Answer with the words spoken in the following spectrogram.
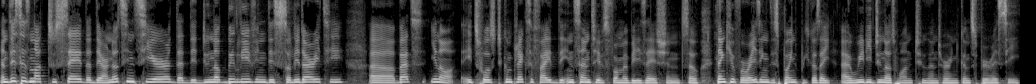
And this is not to say that they are not sincere, that they do not believe in this solidarity, uh, but you know it was to complexify the incentives for mobilization. So thank you for raising this point because I, I really do not want to enter in conspiracy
